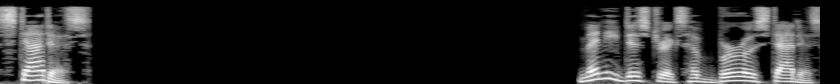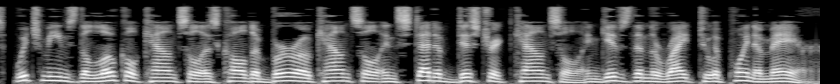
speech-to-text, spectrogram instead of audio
Status Many districts have borough status, which means the local council is called a borough council instead of district council and gives them the right to appoint a mayor.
